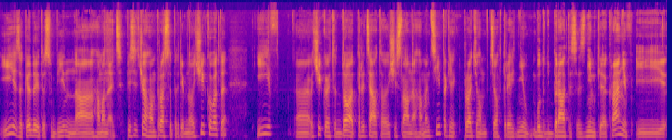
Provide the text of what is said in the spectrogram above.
І закидуєте собі на гаманець. Після чого вам просто потрібно очікувати. І Е, очікуйте до 30 числа на гаманці, так як протягом цих трьох днів будуть братися знімки екранів і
